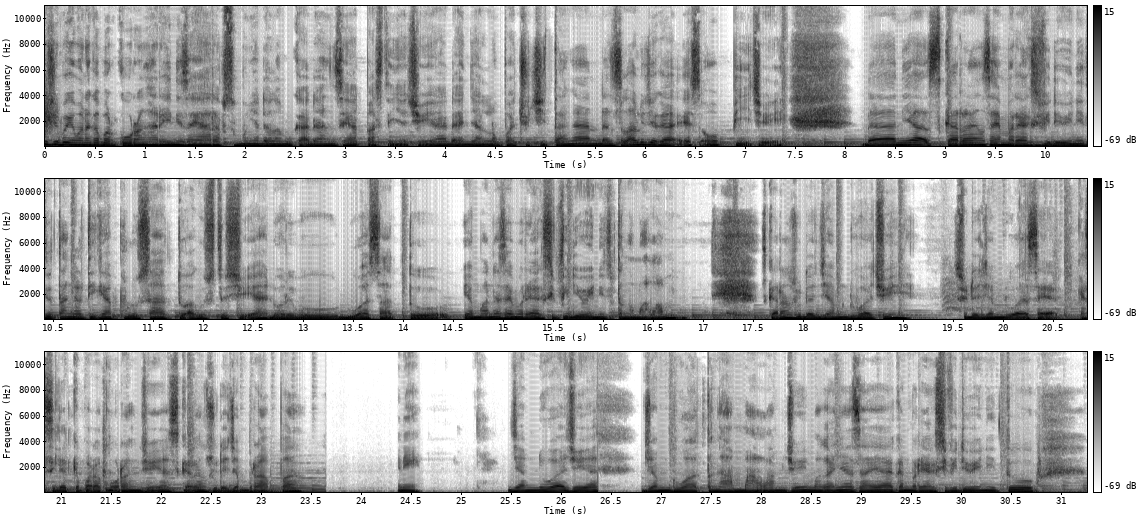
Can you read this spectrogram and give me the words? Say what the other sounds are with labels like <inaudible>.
Cuy bagaimana kabar kurang hari ini? Saya harap semuanya dalam keadaan sehat pastinya cuy ya. Dan jangan lupa cuci tangan dan selalu jaga SOP cuy. Dan ya sekarang saya mereaksi video ini tuh tanggal 31 Agustus cuy ya 2021 Yang mana saya mereaksi video ini tuh tengah malam. Sekarang sudah jam 2 cuy. Sudah jam 2 saya kasih lihat kepada orang cuy ya. Sekarang sudah jam berapa? Ini jam 2 cuy ya jam 2 tengah malam cuy. Makanya saya akan mereaksi video ini tuh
